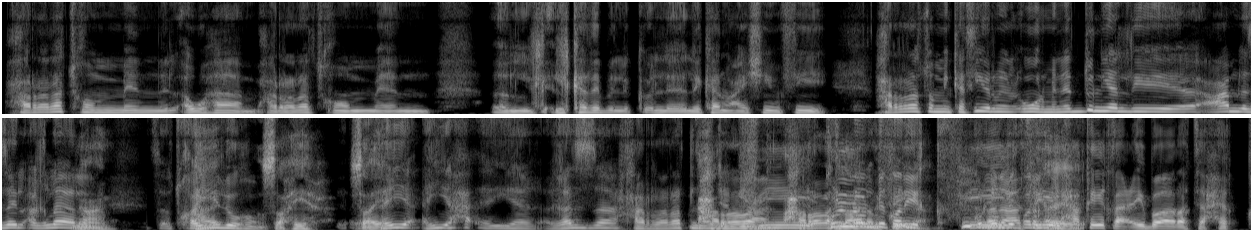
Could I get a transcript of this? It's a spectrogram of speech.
حررتهم من الأوهام حررتهم من الكذب اللي كانوا عايشين فيه. حررتهم من كثير من الأمور من الدنيا اللي عاملة زي الأغلال. نعم. تقيدهم. صحيح صحيح. هي هي هي غزة حررتنا حرر جميعا. كل بطريق كل بطريق. الحقيقة عبارة تحق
